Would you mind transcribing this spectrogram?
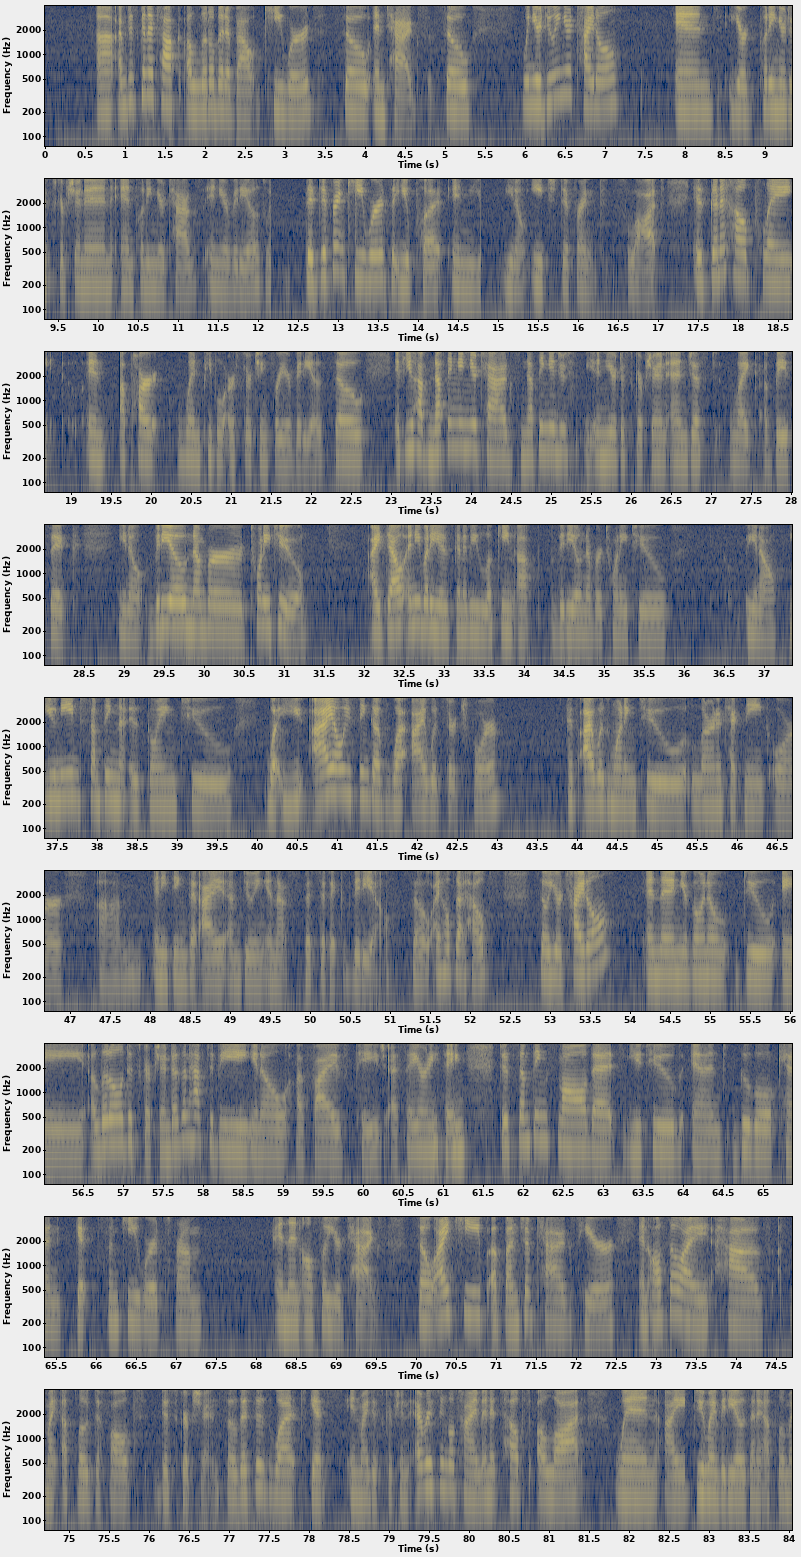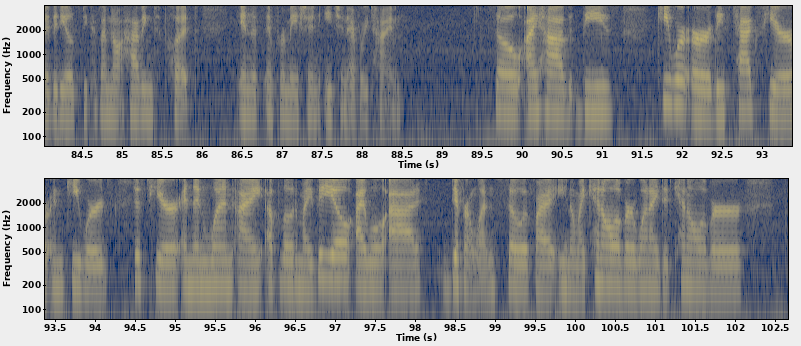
uh, I'm just going to talk a little bit about keywords so and tags. So when you're doing your title and you're putting your description in and putting your tags in your videos, the different keywords that you put in you know each different slot is going to help play in a part when people are searching for your videos. So if you have nothing in your tags, nothing in your, in your description, and just like a basic you know, video number 22. I doubt anybody is going to be looking up video number 22. You know, you need something that is going to what you I always think of what I would search for if I was wanting to learn a technique or um, anything that I am doing in that specific video. So I hope that helps. So your title, and then you're going to do a, a little description. Doesn't have to be you know a five page essay or anything. Just something small that YouTube and Google can get some keywords from. And then also your tags. So I keep a bunch of tags here. And also I have my upload default description. So this is what gets in my description every single time. And it's helped a lot when I do my videos and I upload my videos because I'm not having to put in this information each and every time. So I have these keyword or these tags here and keywords just here and then when I upload my video I will add different ones. So if I, you know, my Ken Oliver one I did Ken Oliver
